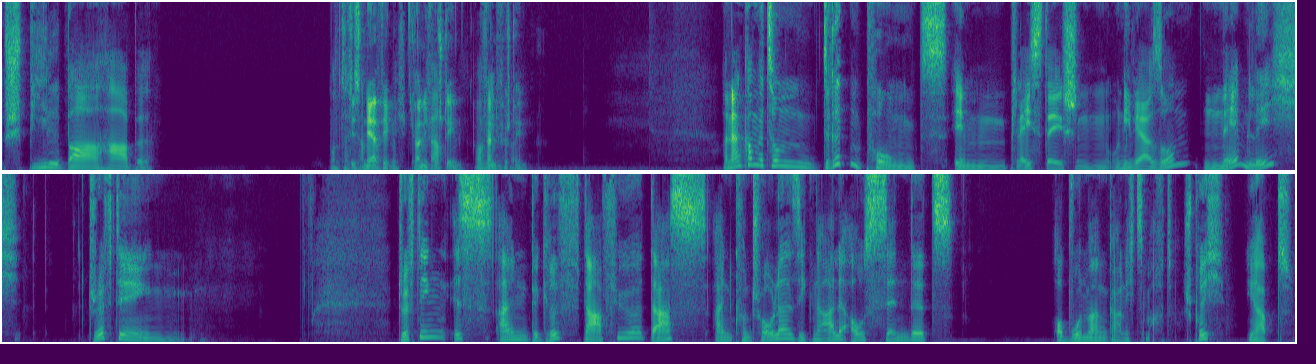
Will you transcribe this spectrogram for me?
spielbar habe. Und das ist nervig, mich. kann ich ja, verstehen. Kann ich verstehen. Und dann kommen wir zum dritten Punkt im PlayStation-Universum, nämlich Drifting. Drifting ist ein Begriff dafür, dass ein Controller Signale aussendet, obwohl man gar nichts macht. Sprich, ihr habt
